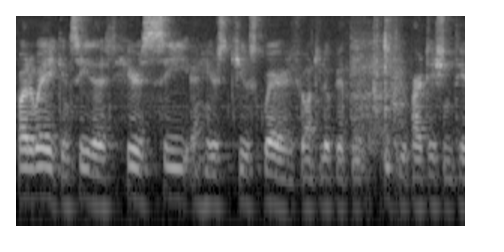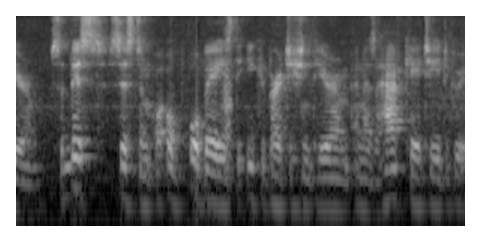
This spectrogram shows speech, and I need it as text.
by the way, you can see that here's C and here's Q squared if you want to look at the equipartition theorem. So this system obeys the equipartition theorem and has a half kT degree,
